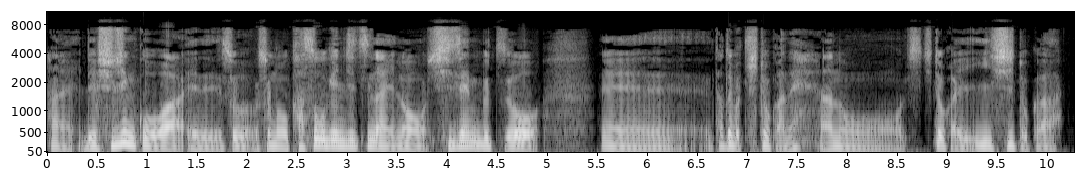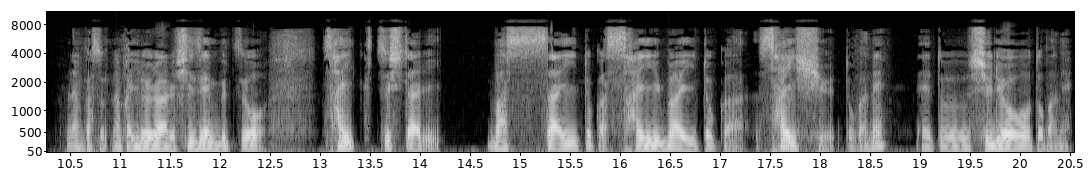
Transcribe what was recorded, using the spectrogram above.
はい。で、主人公は、えー、そう、その仮想現実内の自然物を、えー、例えば木とかね、あのー、土とか石とか、なんかそ、なんかいろいろある自然物を採掘したり、伐採とか栽培とか採取とかね、えっ、ー、と、狩猟とかね、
